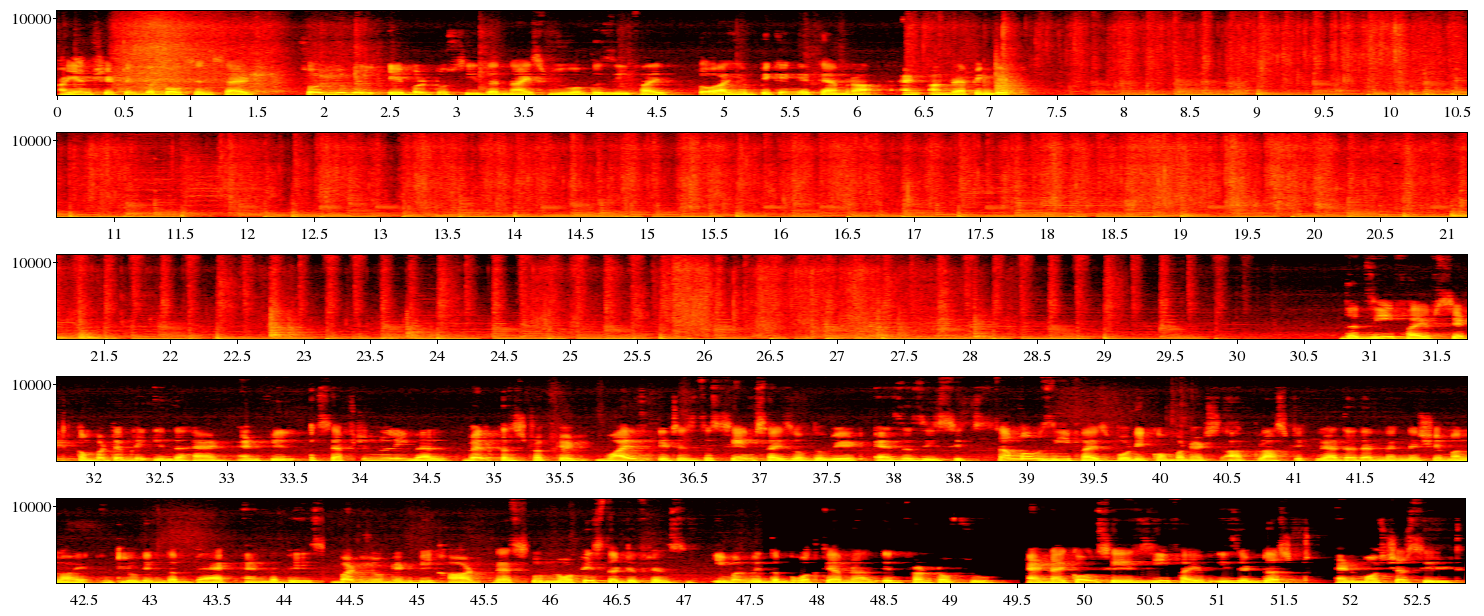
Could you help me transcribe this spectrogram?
I am shifting the box inside so you will able to see the nice view of the Z5. So I am picking a camera and unwrapping it. The Z5 sits comfortably in the hand and feels exceptionally well, well constructed, while it is the same size of the weight as the Z6. Some of Z5's body components are plastic rather than magnesium alloy, including the back and the base. But you did be hard pressed to notice the difference, even with the both cameras in front of you. And Nikon says Z5 is a dust and moisture sealed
